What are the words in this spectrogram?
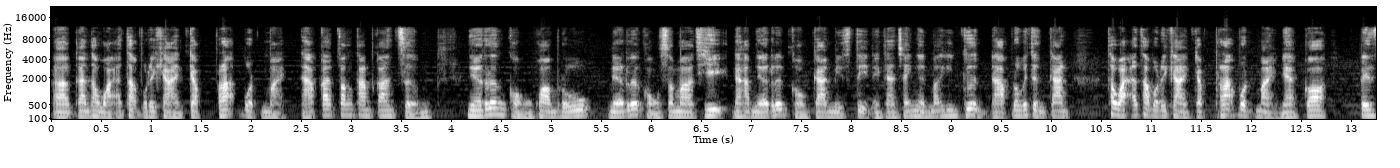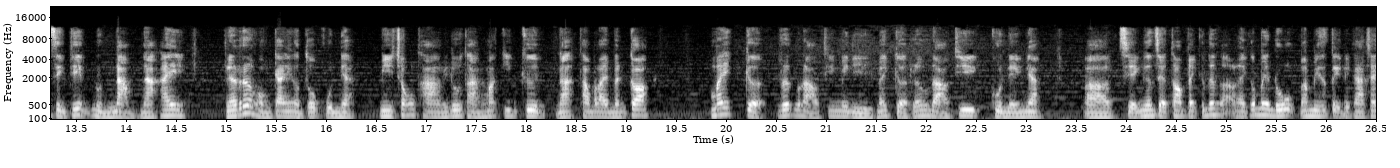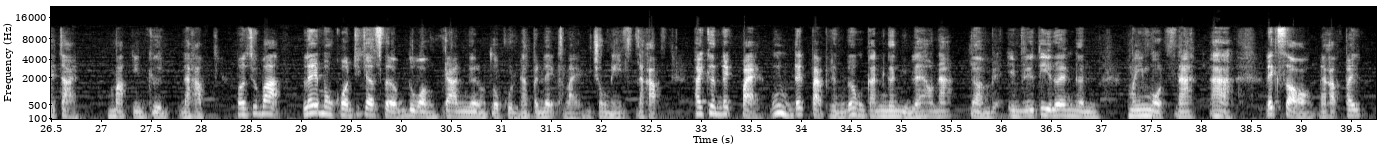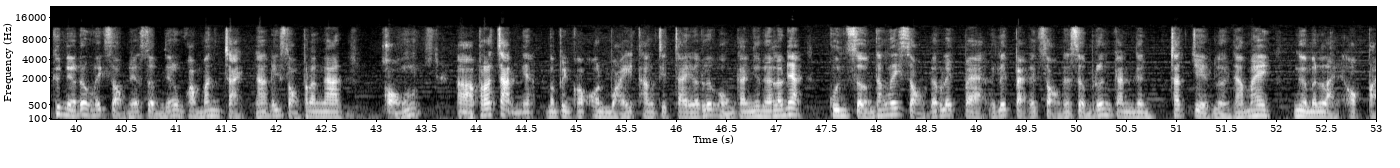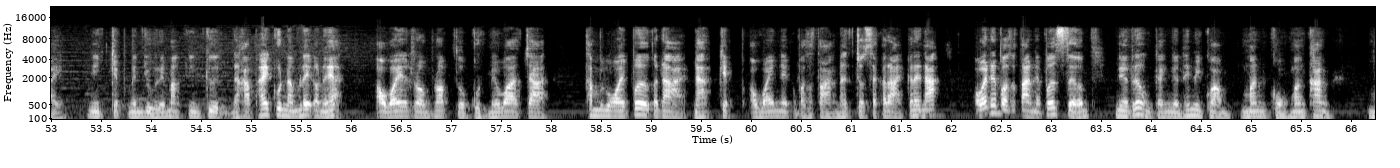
อการถวายอัฐบริการกับพระบทใหม่นะครับการฟังธรรมการเสริมในเรื่องของความรู้ในเรื่องของสมาธินะครับในเรื่องของการมีสติในการใช้เงินมากยิ่งขึ้นนะครับรวมไปถึงการ ถวายอัฐบริการกับพระบทใหม่เนี่ยก็เป็นสิ่งที่หนุนนำนะให้ในเรื่องของการเงินของตัวคุณเนี่ยมีช่องทางมีลู่ทางมากยิ่งขึ้นนะทำอะไรมันก็ไม่เกิดเรื่องราวที่ไม่ดี ไม่เกิดเรื่องราวที่คุณเองเนี่ยเอ่อเสียเงินเสียทองไปกับเรื่องอะไรก็ไม่รู้มันมีสติในการใช้จ่าย มากยิ่งขึ้นนะครับเราะฉะนั้นว่าเลขมงคลที่จะเสริมดวงการเงินของตัวคุณนะเป็นเลขอะไรในช่วงนี้นะครับไพ่ขึ้นเลขแปดอืมเลขแปดไปถึงเรื่องของการเงินอยู่แล้วนะอ่าอินฟินิตี้ด้วยเงินไม่หมดนะอ่าเลขสองนะครับไปขึ้นในเรื่องเลขสองเนี่ยเสริมในเรื่องความมั่นใจนะเลขสองพลังงานของอ่าพระจันทร์เนี่ยมันเป็นความอ่อนไหวทางจิตใจเรื่องของการเงินนะแล้วเนี่ยคุณเสริมทั้งเลขสองและเลขแปดเลขแปดเลขสองเนี่ยเสริมเรื่องการเงินชัดเจนเลยนะไม่ให้เงินมันไหลออกไป มีเก็บเงินอยู่ได้มากยิ่งขึ้นนะครับให้คุณนำเลขเอาเนี้ย เอาไว้รอมรอบตัวคุณไม่ว่าจะทำเป็นไวเปอร์ก็ได้นะ เก็บเอาไว้ในกระเป๋าสตางค์นะจดใส่กระดาษก็ได้นะ เอาไว้ในกระเป๋าสตางค์เนี่ยเพื่อเสริมในเรื่องของการเงินให้มีความมั่นคงมั่งคั่ง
